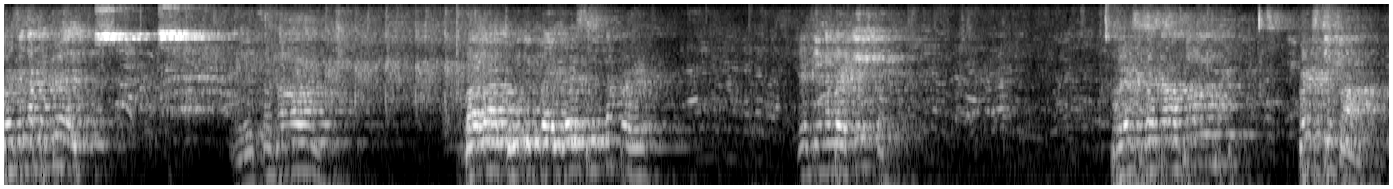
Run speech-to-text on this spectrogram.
Jersey number 12. It's a foul. Out winning by jersey number jersey number 8. First personal foul. First team foul.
